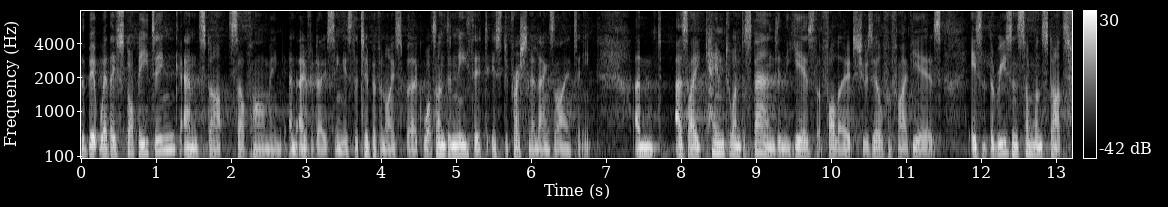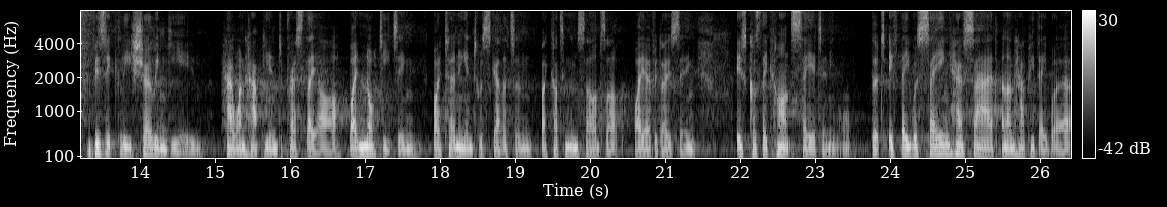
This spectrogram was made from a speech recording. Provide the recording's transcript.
The bit where they stop eating and start self harming and overdosing is the tip of an iceberg. What's underneath it is depression and anxiety. And as I came to understand in the years that followed, she was ill for five years, is that the reason someone starts physically showing you how unhappy and depressed they are by not eating, by turning into a skeleton, by cutting themselves up, by overdosing, is because they can't say it anymore that if they were saying how sad and unhappy they were,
